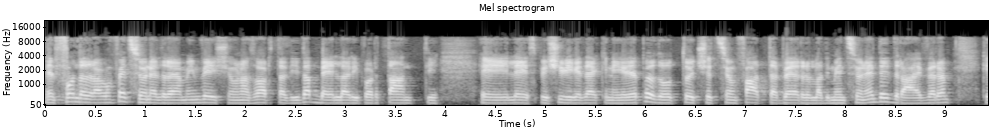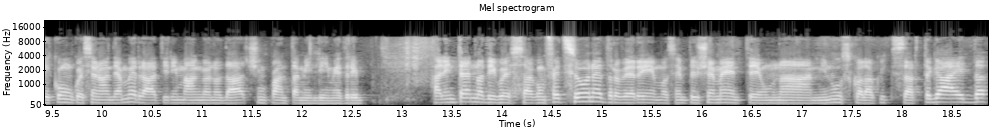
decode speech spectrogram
Nel fondo della confezione troviamo invece una sorta di tabella riportanti eh, le specifiche tecniche del prodotto, eccezione fatta per la dimensione dei driver che comunque se non andiamo errati rimangono da 50 mm. All'interno di questa confezione troveremo semplicemente una minuscola Quick Start Guide,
